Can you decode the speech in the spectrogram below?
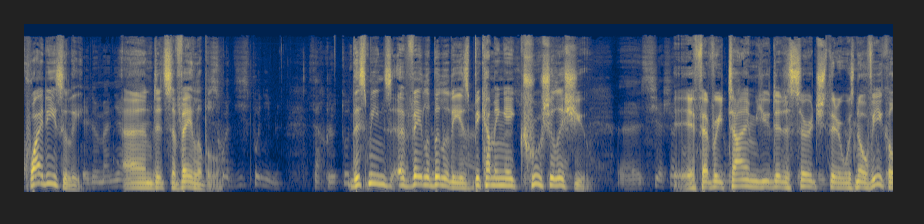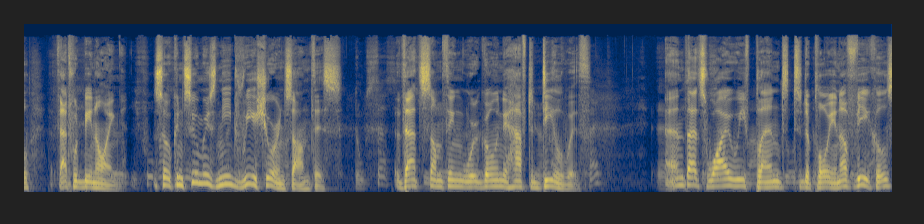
quite easily, and it's available. This means availability is becoming a crucial issue. If every time you did a search there was no vehicle, that would be annoying. So consumers need reassurance on this. That's something we're going to have to deal with. And that's why we've planned to deploy enough vehicles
